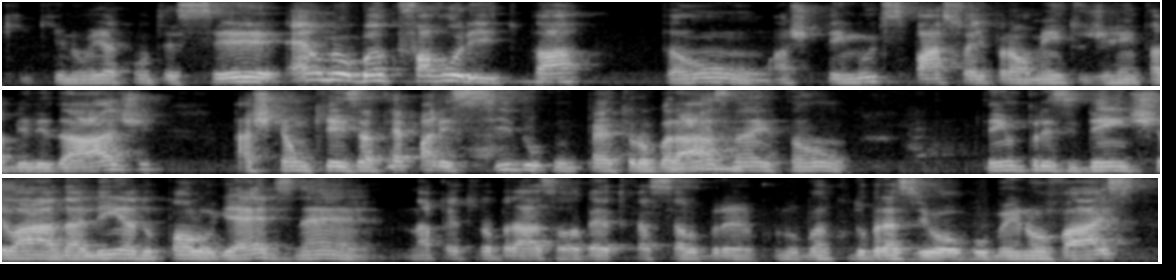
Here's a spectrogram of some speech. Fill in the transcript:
que, que não ia acontecer. É o meu banco favorito, tá? Então, acho que tem muito espaço aí para aumento de rentabilidade. Acho que é um case até parecido com o Petrobras, né? Então, tem um presidente lá da linha do Paulo Guedes, né? Na Petrobras, Roberto Castelo Branco, no Banco do Brasil, o Rubem Novaes,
